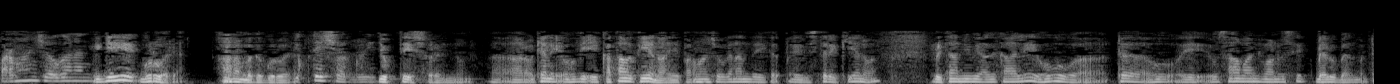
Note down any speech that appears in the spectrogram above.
පරමහංශ යෝගානන්ද විජේ ගුරුවරයා. ආරම්භක ගුරුවරයා. යුක්තේශ්වර ගුරුවරයා. යුක්තේශ්වර ඉන්නවනේ. ආර කියන්නේ ඔහුගේ ඒ කතාව තියෙනවා. ඒ පරමාශෝකනන්ද ඒක විස්තරේ කියනවා. බ්‍රිතාන්‍යයේ අග කාලේ ඔහුට ඔහු ඒ සාමාන්‍ය මිනිසෙක් බැලු බැලමට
